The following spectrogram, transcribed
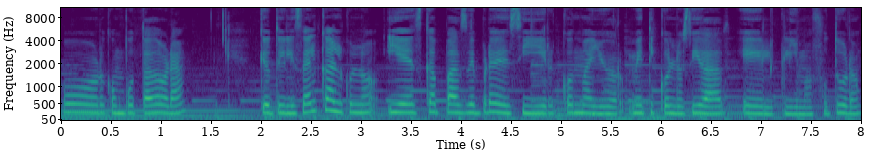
por computadora que utiliza el cálculo y es capaz de predecir con mayor meticulosidad el clima futuro.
